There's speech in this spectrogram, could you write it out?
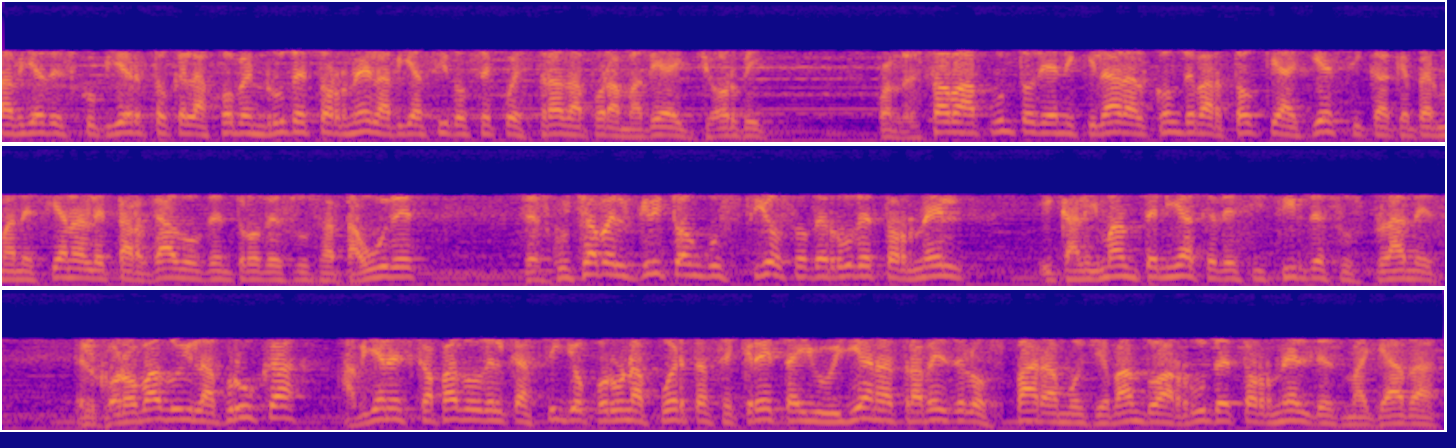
Había descubierto que la joven Ruth de Tornel había sido secuestrada por Amadea y Jorvik. Cuando estaba a punto de aniquilar al conde Bartok y a Jessica que permanecían aletargados dentro de sus ataúdes, se escuchaba el grito angustioso de Ruth de Tornel y Calimán tenía que desistir de sus planes. El jorobado y la bruja habían escapado del castillo por una puerta secreta y huían a través de los páramos llevando a Ruth de Tornel desmayada.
